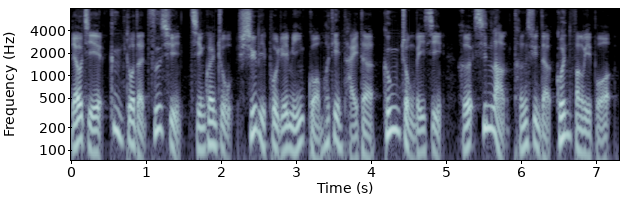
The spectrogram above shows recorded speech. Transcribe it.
了解更多的资讯请关注十里铺人民广播电台的公众微信和新浪腾讯的官方微博。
